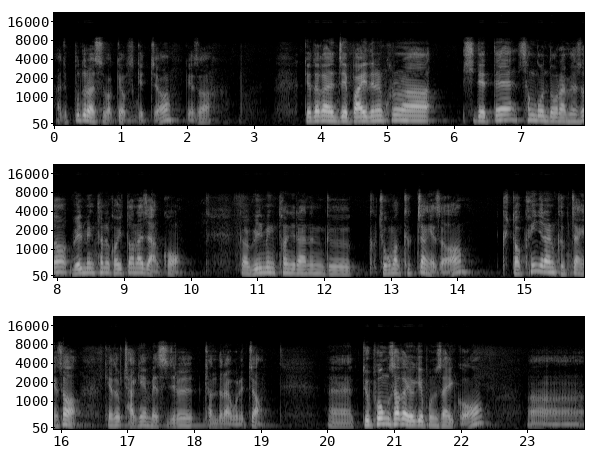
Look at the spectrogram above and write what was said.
아주 뿌듯할 수밖에 없었겠죠. 그래서 게다가 이제 바이든은 코로나 시대 때 선거운동을 하면서 웰밍턴을 거의 떠나지 않고 그러니까 윌밍턴이라는 그 조그만 극장에서 더 퀸이라는 극장에서 계속 자기의 메시지를 전달하고 그랬죠. 에, 듀퐁사가 여기에 본사 있고 어,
